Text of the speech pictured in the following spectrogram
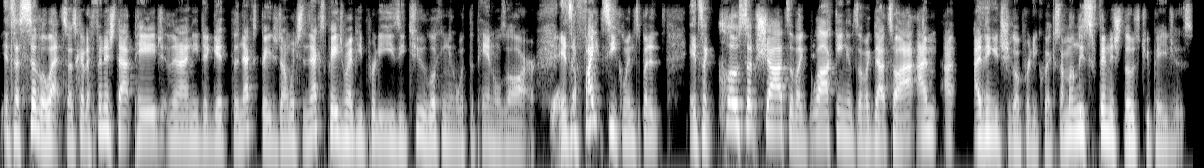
It's a silhouette, so it's gonna finish that page, and then I need to get the next page done. Which the next page might be pretty easy too, looking at what the panels are. Yeah. It's a fight sequence, but it's it's like close up shots of like blocking and stuff like that. So I, I'm I, I think it should go pretty quick. So I'm at least finish those two pages.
